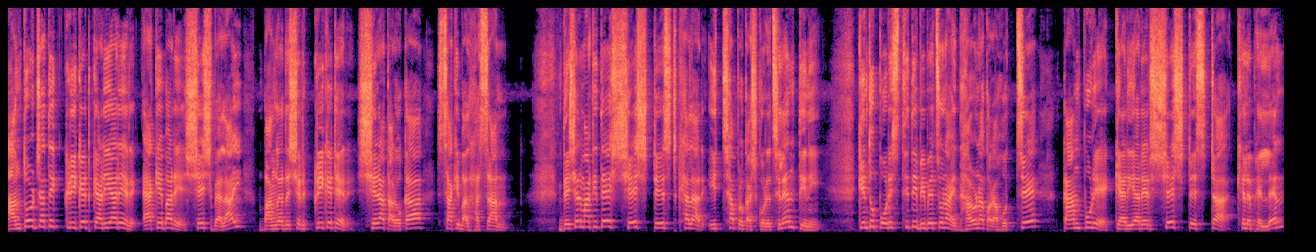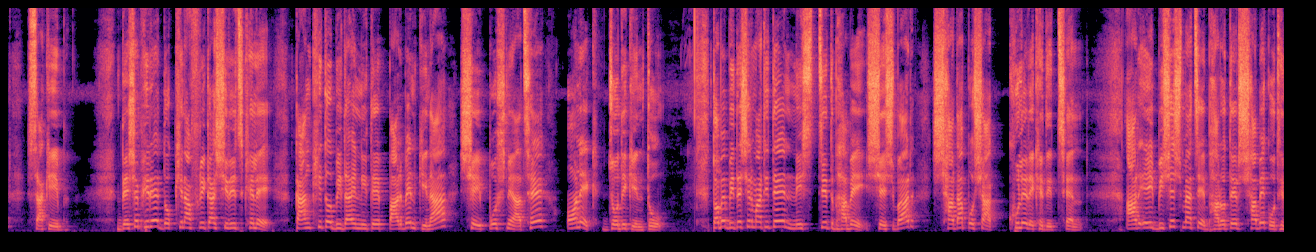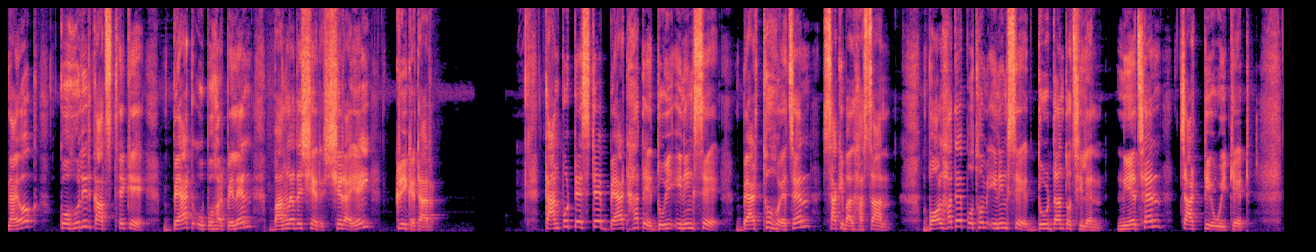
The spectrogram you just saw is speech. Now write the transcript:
আন্তর্জাতিক ক্রিকেট ক্যারিয়ারের একেবারে শেষ বেলায় বাংলাদেশের ক্রিকেটের সেরা তারকা সাকিব আল হাসান। দেশের মাটিতে শেষ টেস্ট খেলার ইচ্ছা প্রকাশ করেছিলেন তিনি। কিন্তু পরিস্থিতি বিবেচনায় ধারণা করা হচ্ছে, কানপুরে ক্যারিয়ারের শেষ টেস্টটা খেলে ফেললেন সাকিব। দেশে ফিরে দক্ষিণ আফ্রিকা সিরিজ খেলে কাঙ্ক্ষিত বিদায় নিতে পারবেন কিনা সেই প্রশ্নে আছে অনেক যদি কিন্তু। তবে বিদেশের মাটিতে নিশ্চিতভাবে শেষবার সাদা পোশাক খুলে রেখে দিচ্ছেন। আর এই বিশেষ ম্যাচে ভারতের সাবেক অধিনায়ক কোহলির কাছ থেকে ব্যাট উপহার পেলেন বাংলাদেশের সেরা এই ক্রিকেটার। কানপুর টেস্টে ব্যাট হাতে দুই ইনিংসে ব্যর্থ হয়েছেন সাকিব আল হাসান। বল হাতে প্রথম ইনিংসে দুর্দান্ত ছিলেন, নিয়েছেন চারটি উইকেট,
